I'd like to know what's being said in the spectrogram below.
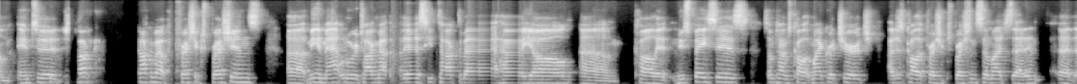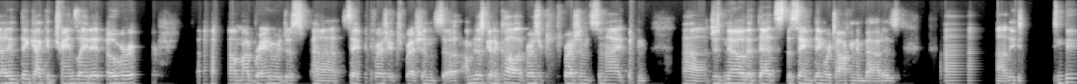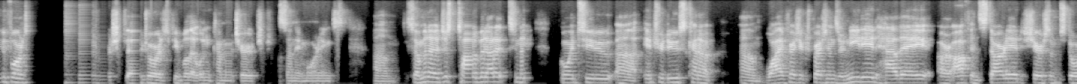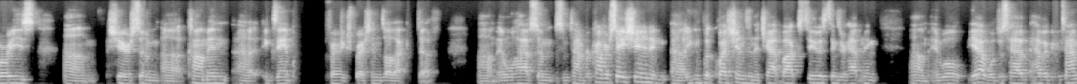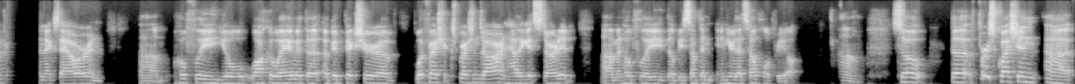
Um, and to talk talk about fresh expressions. Uh, me and Matt, when we were talking about this, he talked about how y'all um, call it new spaces, sometimes call it micro church. I just call it fresh expression so much that I didn't uh, I didn't think I could translate it over. Uh, my brain would just uh, say fresh expression. So I'm just going to call it fresh expressions tonight. And, uh, just know that that's the same thing we're talking about is uh, these new forms towards people that wouldn't come to church Sunday mornings. Um, so I'm going to just talk a bit about it tonight. Going to uh, introduce kind of um, why fresh expressions are needed, how they are often started, share some stories, um, share some uh, common uh, example fresh expressions, all that stuff. Um, and we'll have some some time for conversation and uh, you can put questions in the chat box too as things are happening. Um, and we'll, yeah, we'll just have, have a good time for the next hour and um, hopefully you'll walk away with a, a, good picture of what fresh expressions are and how they get started. Um, and hopefully there'll be something in here that's helpful for y'all. Um, so the first question uh,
